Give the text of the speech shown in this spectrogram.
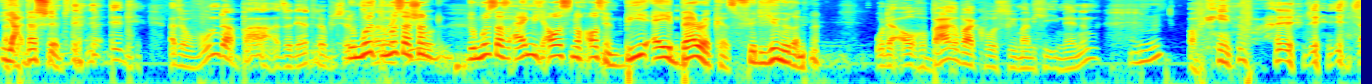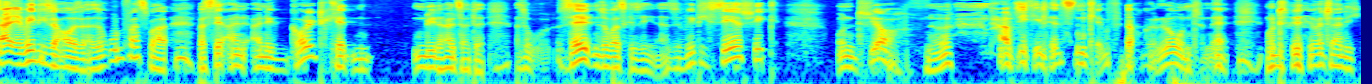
Also, ja, das stimmt. Also wunderbar. Also der hatte doch bestimmt. Du musst, du musst das schon, du musst das eigentlich aus, noch ausführen. B.A. Barracus für die Jüngeren. Oder auch Barbakus, wie manche ihn nennen. Mhm. Auf jeden Fall sah er wirklich so aus. Also unfassbar, was der eine, eine Goldketten um den Hals hatte. Also selten sowas gesehen. Also wirklich sehr schick. Und ja, ne? haben sich die letzten Kämpfe doch gelohnt. Ne? Und wahrscheinlich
